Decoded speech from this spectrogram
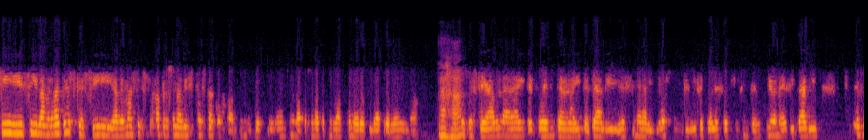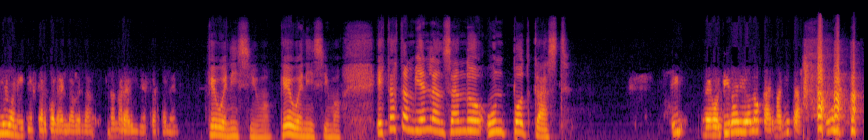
Sí, sí, la verdad es que sí. Además es una persona dispuesta a compartir, es una persona que tiene una generosidad tremenda. Ajá. Entonces te habla y te cuenta y te tal, y es maravilloso, te dice cuáles son sus intenciones y tal, y es muy bonito estar con él, la verdad, una maravilla estar con él. Qué buenísimo, qué buenísimo. Estás también lanzando un podcast. Sí, me volví medio loca, hermanita.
